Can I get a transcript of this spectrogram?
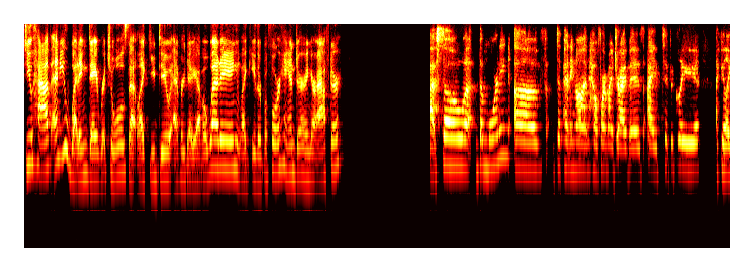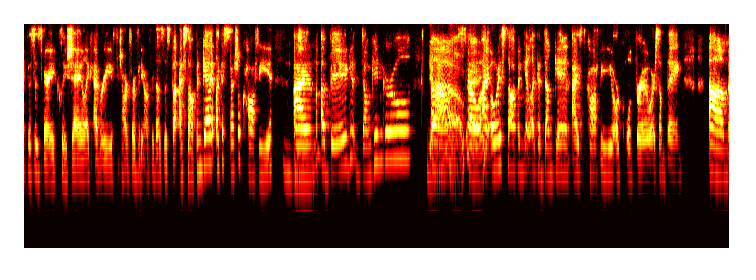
Do you have any wedding day rituals that like you do every day you have a wedding, like either beforehand, during, or after? Uh, so the morning of, depending on how far my drive is, I typically, I feel like this is very cliche, like every photographer, videographer does this, but I stop and get like a special coffee. I'm Mhm. a big Dunkin' girl. yeah, Um, okay. So I always stop and get like a Dunkin' iced coffee or cold brew or something. Um,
